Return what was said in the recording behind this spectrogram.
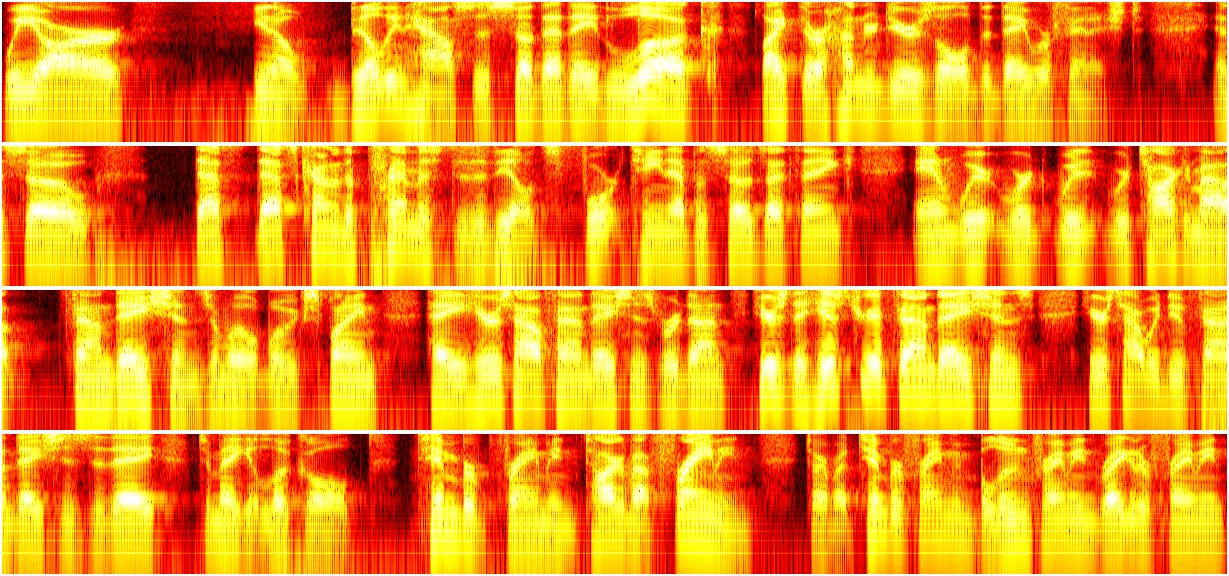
we are, you know, building houses so that they look like they're 100 years old the day we're finished. And so that's that's kind of the premise to the deal. It's 14 episodes, I think, and we're we're we're, talking about foundations, and we'll we'll explain. Hey, here's how foundations were done. Here's the history of foundations. Here's how we do foundations today to make it look old. Timber framing. Talk about framing. Talk about timber framing, balloon framing, regular framing.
